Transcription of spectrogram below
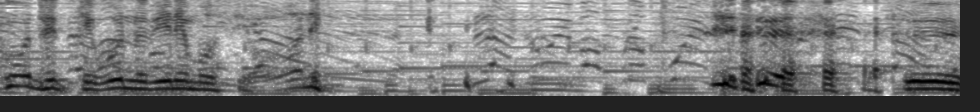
Puta, este weón no tiene emociones. sí.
